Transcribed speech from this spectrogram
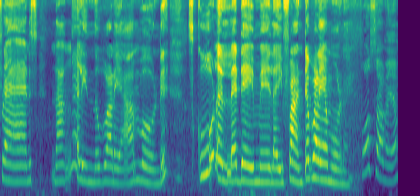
ഫ്രണ്ട്സ് ഞങ്ങൾ ഇന്ന് പറയാൻ പോകുന്നത് സ്കൂളിലെ ഡേമേ ലൈഫാണ് ട്ടോ പറയാൻ പോണേ. ഇപ്പോൾ സമയം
